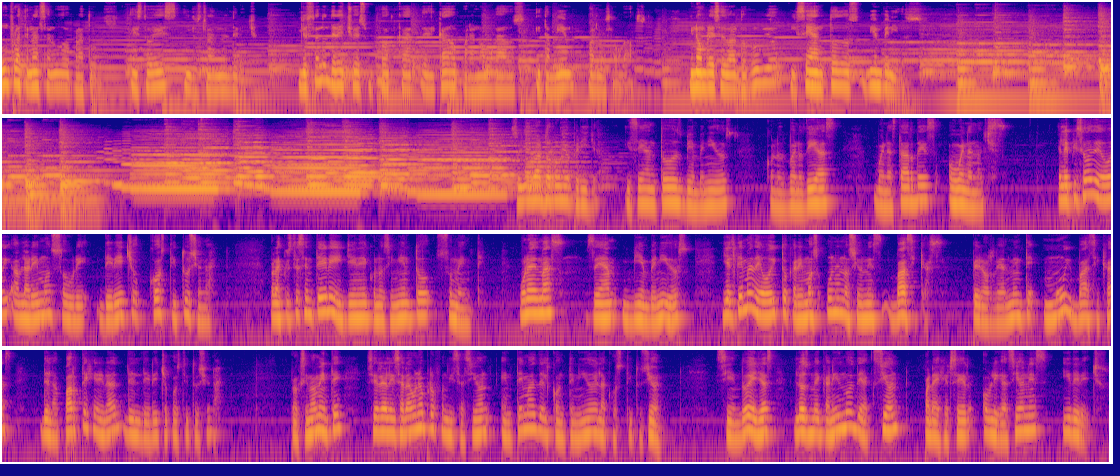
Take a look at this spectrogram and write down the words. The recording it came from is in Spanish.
Un fraternal saludo para todos. Esto es Ilustrando el Derecho. Ilustrando el Derecho es un podcast dedicado para no abogados y también para los abogados. Mi nombre es Eduardo Rubio y sean todos bienvenidos. Soy Eduardo Rubio Perilla y sean todos bienvenidos con los buenos días, buenas tardes o buenas noches. El episodio de hoy hablaremos sobre derecho constitucional, para que usted se entere y llene de conocimiento su mente. Una vez más, sean bienvenidos y el tema de hoy tocaremos unas nociones básicas, pero realmente muy básicas de la parte general del derecho constitucional. Próximamente se realizará una profundización en temas del contenido de la Constitución, siendo ellas los mecanismos de acción para ejercer obligaciones y derechos.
